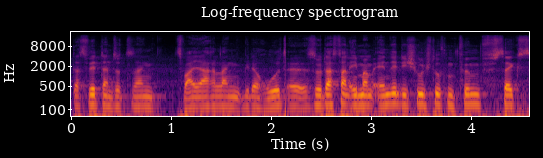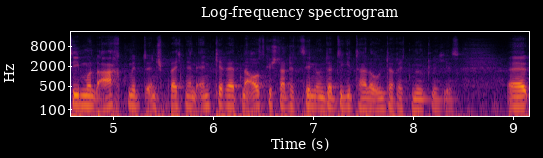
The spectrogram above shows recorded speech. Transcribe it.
Das wird dann sozusagen zwei Jahre lang wiederholt, äh, sodass dann eben am Ende die Schulstufen 5, 6, 7 und 8 mit entsprechenden Endgeräten ausgestattet sind und der digitale Unterricht möglich ist. Äh,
